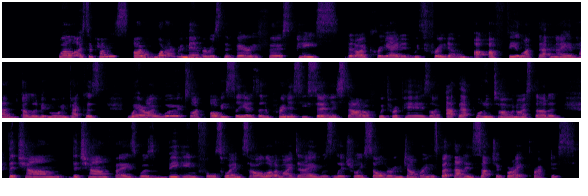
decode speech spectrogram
Well, I suppose I what I remember is the very first piece that I created with freedom. I, I feel like that may have had a little bit more impact because where I worked, like obviously as an apprentice, you certainly start off with repairs. Like at that point in time when I started, the charm, the charm phase was big in full swing. So a lot of my day was literally soldering jump rings, but that is such a great practice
